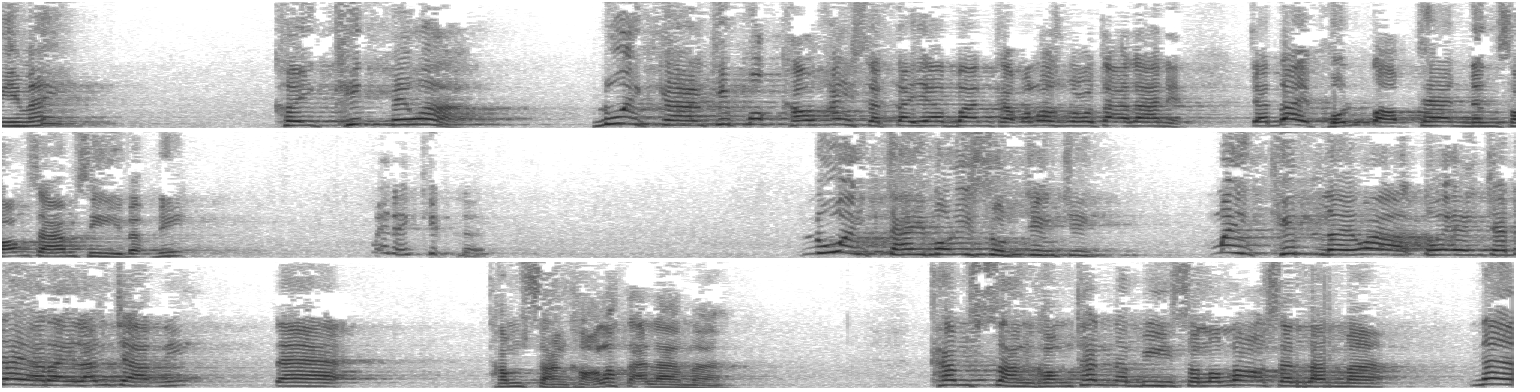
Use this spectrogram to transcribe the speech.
มีไหม เคยคิดไหมว่า ด้วยการที่พวกเขาให้สัตยาบันกับอัลลอฮฺสุบไบร์ตาลาเนี่ยจะได้ผลตอบแทนหนึ่งสองสามสี่แบบนี้ ไม่ได้คิดเลย ด้วยใจบริสุทธิ์จริง ๆ ไม่คิดเลยว่าตัวเองจะได้อะไรหลังจากนี้ แต่คำสั่งของลลอฮฺตาลามาคำสั่งของท่านนาบีสุลต่านสัลลัมมา หน้า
